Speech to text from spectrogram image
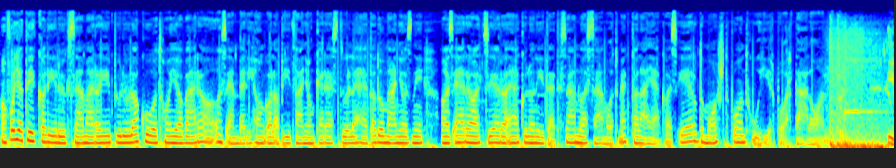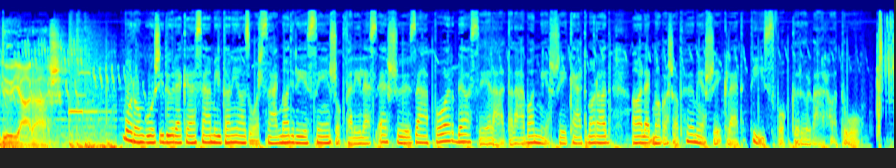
A fogyatékkal élők számára épülő lakóotthon javára az Emberi Hang Alapítványon keresztül lehet adományozni. Az erre a célra elkülönített számlaszámot megtalálják az érdmost.hu hírportálon. Időjárás. Borongós időre kell számítani az ország nagy részén, sokfelé lesz eső, zápor, de a szél általában mérsékelt marad. A legmagasabb hőmérséklet 10 fok körül várható.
